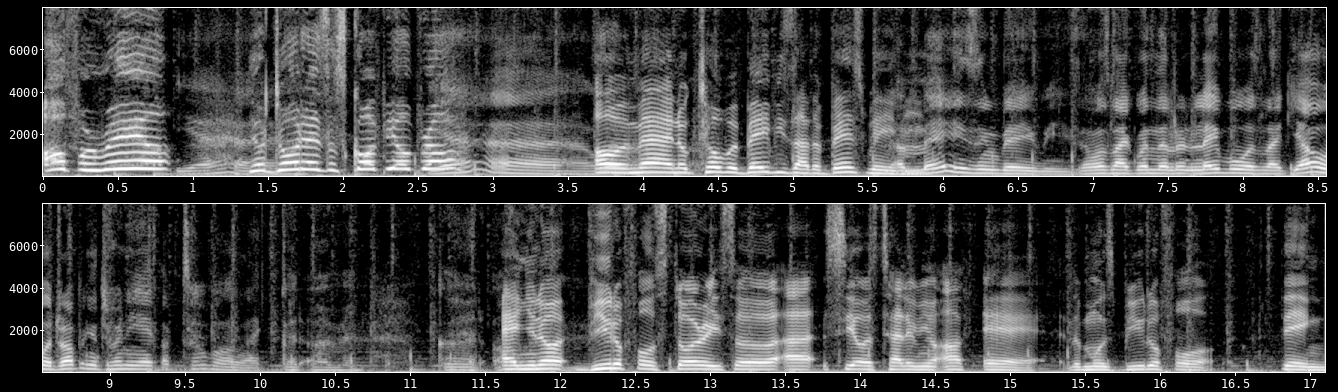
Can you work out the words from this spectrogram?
Oh, for real? Yeah. Your daughter is a Scorpio, bro? Yeah. Oh man, October babies are the best, babies. Amazing babies. It was like when the label was like, yo, we're dropping it 28th October. Like, good omen. Good omen. And you know, beautiful story. So, uh, Sia was telling me off air the most beautiful thing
